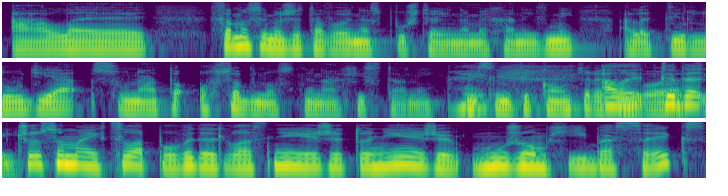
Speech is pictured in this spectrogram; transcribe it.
ale samozrejme, že tá vojna spúšťa iné mechanizmy, ale tí ľudia sú na to osobnostne nachystaní. Hej. Myslím, tí konkrétni Ale vojaci. teda, čo som aj chcela povedať vlastne je, že to nie je, že mužom chýba sex,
